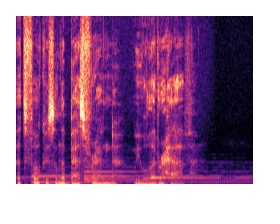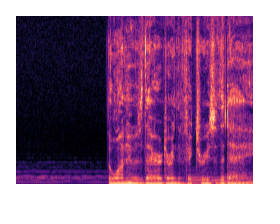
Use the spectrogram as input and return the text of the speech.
let's focus on the best friend we will ever have the one who is there during the victories of the day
